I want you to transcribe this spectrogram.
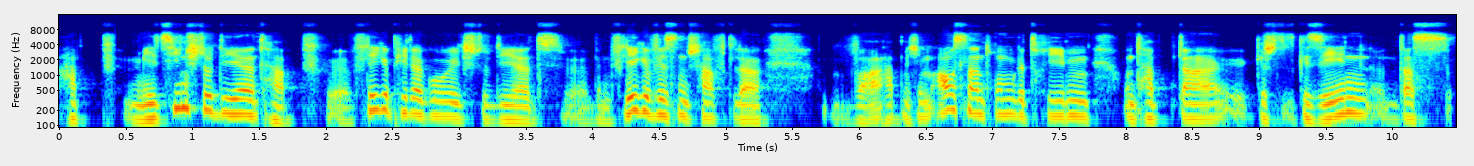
habe Medizin studiert, habe äh, Pflegepädagogik studiert, äh, bin Pflegewissenschaftler, habe mich im Ausland rumgetrieben und habe da gesehen, dass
